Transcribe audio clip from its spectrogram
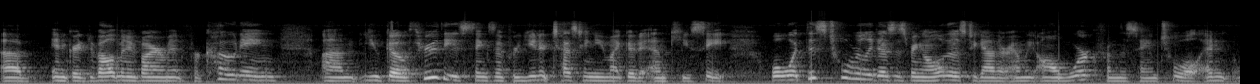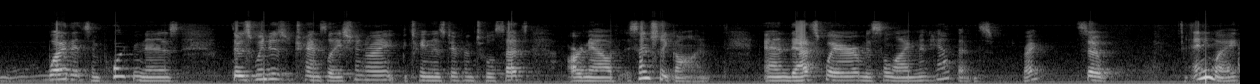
uh, integrated development environment for coding. Um, you go through these things, and for unit testing, you might go to MQC. Well, what this tool really does is bring all of those together, and we all work from the same tool. And why that's important is those windows of translation, right, between those different tool sets are now essentially gone. And that's where misalignment happens, right? So, anyway,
